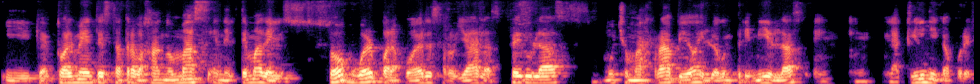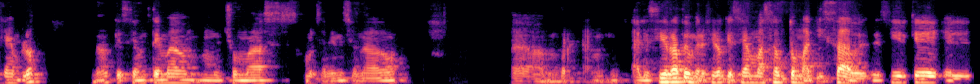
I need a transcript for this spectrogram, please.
y que actualmente está trabajando más en el tema del software para poder desarrollar las férulas mucho más rápido y luego imprimirlas en, en la clínica, por ejemplo, ¿no? que sea un tema mucho más, como les había mencionado, al decir rápido me refiero a que sea más automatizado, es decir, que el,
